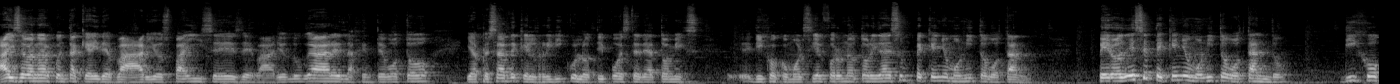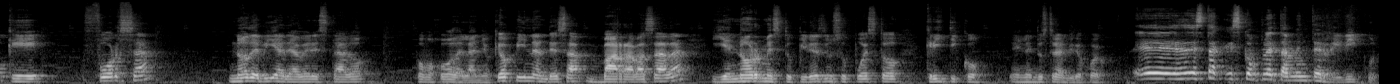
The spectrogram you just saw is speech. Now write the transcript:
Ahí se van a dar cuenta que hay de varios países, de varios lugares, la gente votó y a pesar de que el ridículo tipo este de Atomics eh, dijo como si él fuera una autoridad, es un pequeño monito votando. Pero de ese pequeño monito votando, dijo que Forza no debía de haber estado como juego del año. ¿Qué opinan de esa barrabasada y enorme estupidez de un supuesto crítico en la industria del videojuego? Eh, esta es completamente ridículo.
